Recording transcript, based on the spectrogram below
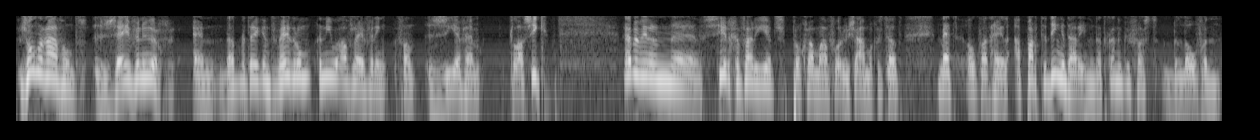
Zondagavond 7 uur. En dat betekent wederom een nieuwe aflevering van ZFM Klassiek. We hebben weer een uh, zeer gevarieerd programma voor u samengesteld. Met ook wat hele aparte dingen daarin. Dat kan ik u vast beloven.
